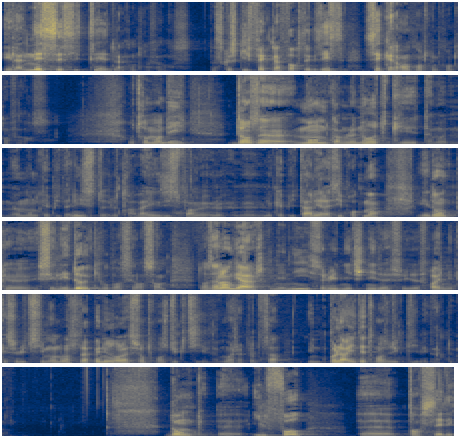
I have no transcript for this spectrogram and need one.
et la nécessité de la contre-force. Parce que ce qui fait que la force existe, c'est qu'elle rencontre une contre-force. Autrement dit, dans un monde comme le nôtre, qui est un, monde capitaliste, le travail existe par le, capital et réciproquement, et donc euh, c'est les deux qu'il faut penser ensemble. Dans un langage qui n'est ni celui de Nietzsche, ni celui de Freud, ni celui de Simondon, ça s'appelle une relation transductive. Moi j'appelle ça une polarité transductive, exactement. Donc euh, il faut euh, penser des...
